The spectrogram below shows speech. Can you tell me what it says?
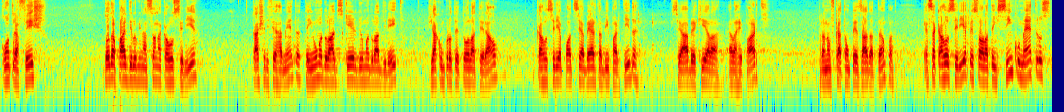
Contra-fecho, toda a parte de iluminação na carroceria caixa de ferramenta, tem uma do lado esquerdo e uma do lado direito, já com protetor lateral. A carroceria pode ser aberta bipartida, você abre aqui, ela, ela reparte, para não ficar tão pesada a tampa. Essa carroceria, pessoal, ela tem 5 metros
